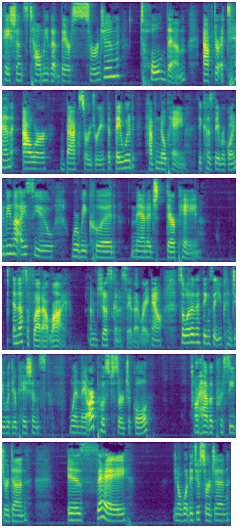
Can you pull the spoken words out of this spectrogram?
patients tell me that their surgeon told them after a 10 hour back surgery that they would have no pain because they were going to be in the ICU where we could manage their pain. And that's a flat out lie. I'm just going to say that right now. So, one of the things that you can do with your patients when they are post surgical or have a procedure done is say, you know, what did your surgeon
